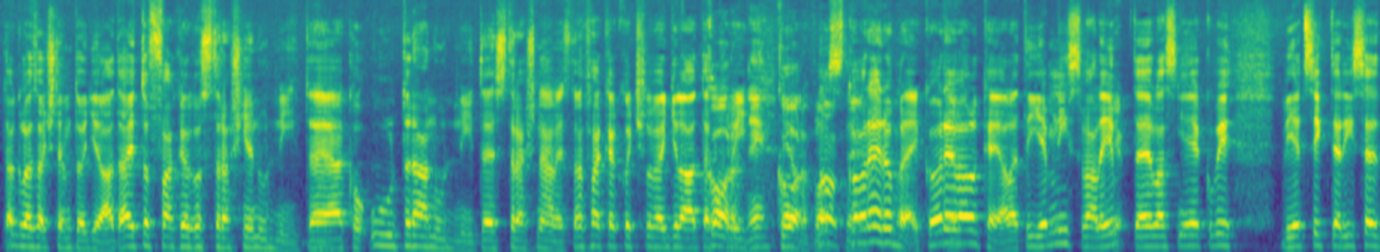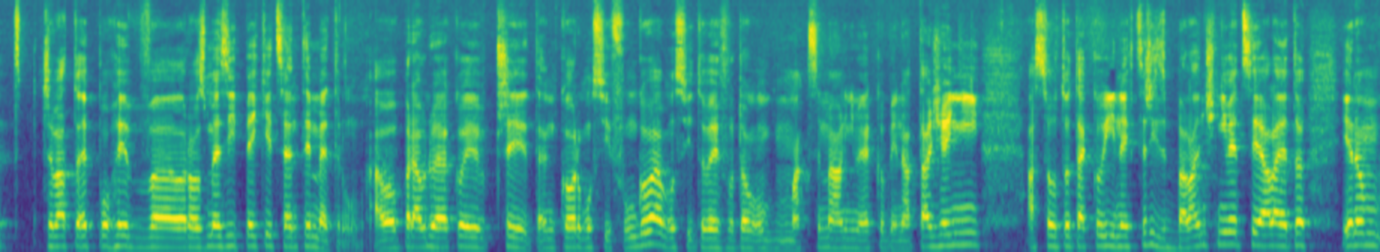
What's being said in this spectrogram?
takhle začneme to dělat. A je to fakt jako strašně nudný. To je hmm. jako ultra nudný, to je strašná věc. Tam fakt jako člověk dělá takový... Kor, ne? Kor, no, vlastně. No, kor je dobrý, kor je jo. velký, ale ty jemný svaly, jo. to je vlastně jakoby věci, které se třeba to je pohyb v rozmezí 5 cm. A opravdu jako při ten kor musí fungovat, musí to být v tom maximálním jakoby natažení a jsou to takový, nechci říct balanční věci, ale je to jenom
